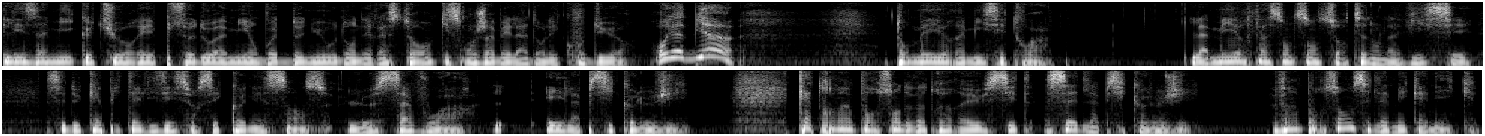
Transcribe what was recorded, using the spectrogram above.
les amis que tu aurais pseudo-amis en boîte de nuit ou dans des restaurants qui seront jamais là dans les coups durs. Regarde bien! Ton meilleur ami, c'est toi. La meilleure façon de s'en sortir dans la vie, c'est, c'est de capitaliser sur ses connaissances, le savoir et la psychologie. 80% de votre réussite, c'est de la psychologie. 20% c'est de la mécanique.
